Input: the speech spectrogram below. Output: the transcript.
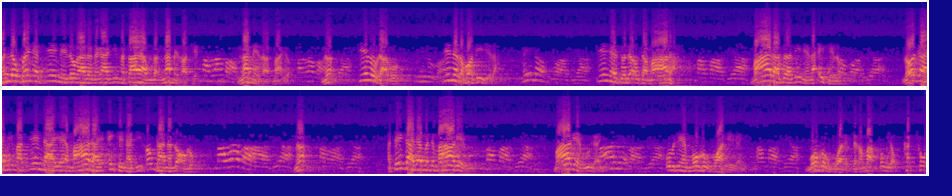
မလုံဘဲနဲ့ပြင်းနေလို့ကတော့တကကြီးမသားရဘူးကငတ်မယ်သာဖြစ်မှန်ပါပါငတ်မယ်သာမှရောနော်ပြင်းလို့တာကိုရှင်းလို့ပါပြင်းတဲ့သဘောသိနေလားမင်းတော်ပါဗျာပြင်းတယ်ဆိုတဲ့ဥစ္စာမအားတာမှန်ပါဗျာမအားတာဆိုတာသိနေလားအိတ်ချင်မှလို့န်ပါဗျာလောကကြီးမှာပြင်းတာရဲ့မအားတာရဲ့အိတ်ချင်တာဒီသုံးဌာနလောက်အောင်လို့ မှန်ပါပါဗျာနော်မှန်ပါဗျာအတိတ်ကလည်းမမအားခဲ့ဘူးမှန်ပါဗျာမအားခဲ့ဘူးကကြီးအားရပါဗျာဥပဒေမောခုတ်သွားတယ်ကကြီးမှန်ပါဗျာမောခုတ်သွားတယ်ဒကမပုံရောက်ခတ်ချော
